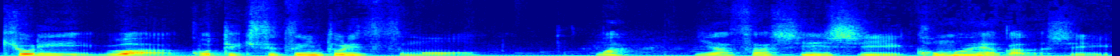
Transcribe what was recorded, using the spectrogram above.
距離はこう適切に取りつつもまあ優しいし細やかだし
